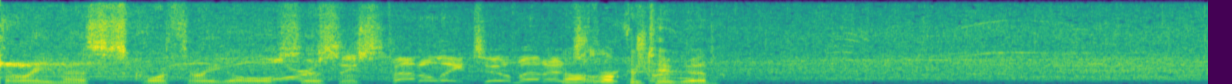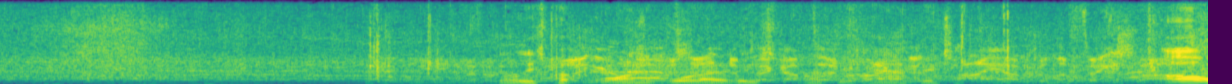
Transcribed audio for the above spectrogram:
three minutes to score three goals. So this is penalty, not looking too good. At least put one on the board. I'd at least I'd be happy. Tie-up in the face-off. Oh,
